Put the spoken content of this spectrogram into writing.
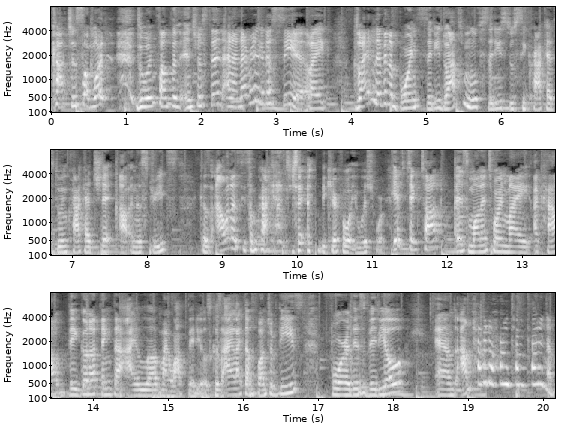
catches someone doing something interesting and I never to see it. Like, do I live in a boring city? Do I have to move cities to see crackheads doing crackhead shit out in the streets? Because I want to see some crackhead shit. Be careful what you wish for. If TikTok is monitoring my account, they're gonna think that I love my WAP videos because I liked a bunch of these for this video and I'm having a hard time finding them.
